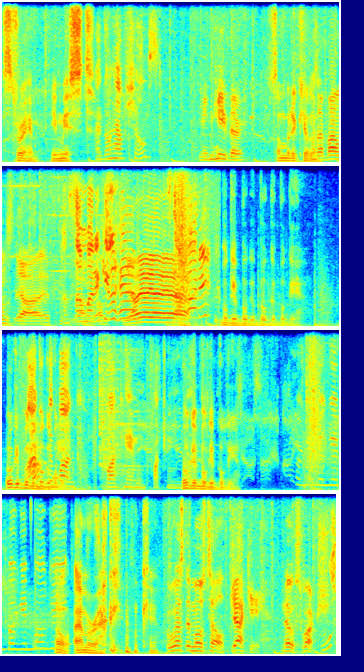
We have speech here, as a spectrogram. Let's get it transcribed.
Destroy him. He missed. I don't have shells. Me neither. Somebody kill Because I him. bounced. Yeah. If, somebody kill him! Yeah, yeah, yeah, yeah. Somebody! Boogie, boogie, boogie, boogie. Boogie, boogie, boogie, the boogie. bug. Fuck him, fucking Boogie, bug. boogie, boogie. Boogie, boogie, boogie, boogie. Oh, ammo rack. okay. Who has the most health? Jackie. No, Swatch. What?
